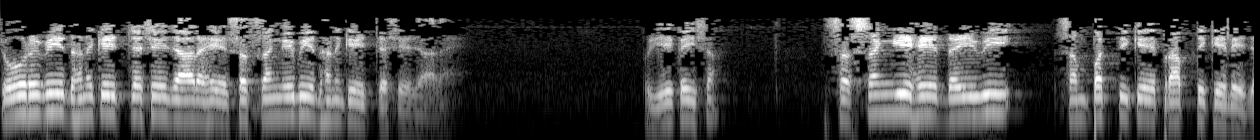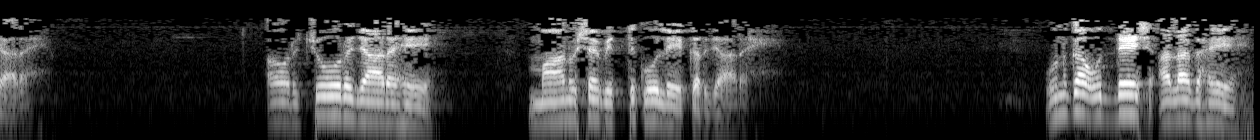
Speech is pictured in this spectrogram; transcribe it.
चोर भी धन के इच्छा से जा रहे, सत्संग भी धन के इच्छा से जा रहे। तो ये कैसा? सत्संगी है दैवी संपत्ति के प्राप्ति के लिए जा रहे। और चोर जा रहे, मानुष वित्त को लेकर जा रहे। उनका उद्देश्य अलग है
